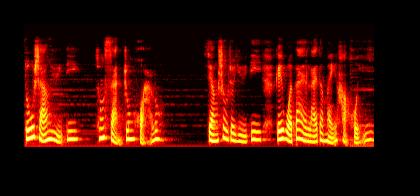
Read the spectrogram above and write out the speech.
独赏雨滴从伞中滑落，享受着雨滴给我带来的美好回忆。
